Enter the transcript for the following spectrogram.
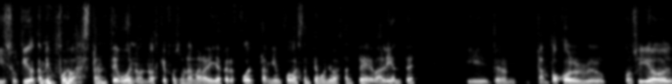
Y su tiro también fue bastante bueno, no es que fuese una maravilla, pero fue, también fue bastante bueno y bastante valiente. Y, pero tampoco consiguió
